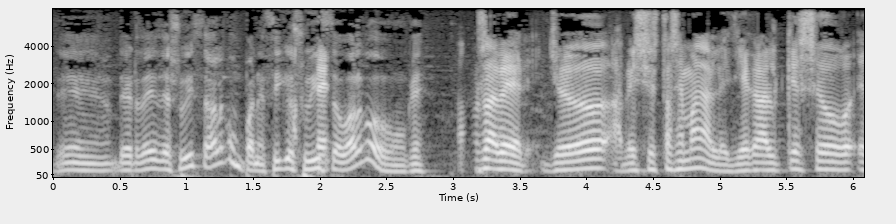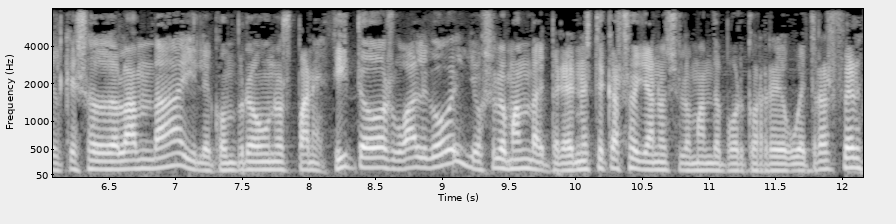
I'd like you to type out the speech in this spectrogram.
de, de, de Suiza? ¿Algo? ¿Un panecillo suizo o algo? ¿O qué? Vamos a ver, yo a ver si esta semana le llega el queso, el queso de Holanda y le compro unos panecitos o algo y yo se lo mando. Pero en este caso ya no se lo mando por correo web transfer,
